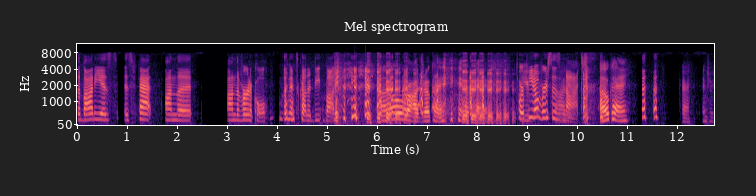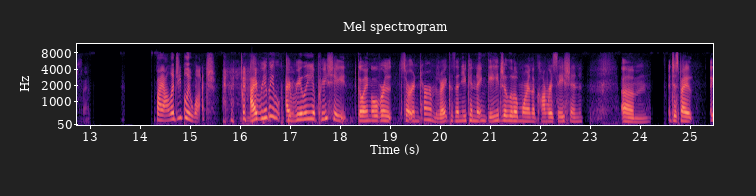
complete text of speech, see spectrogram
the body is is fat on the on the vertical, then it's got a deep body. oh, Roger. Okay. okay. torpedo versus not. Okay. Okay. Interesting. Biology Blue Watch. I really, I really appreciate going over certain terms, right? Because then you can engage a little more in the conversation, um, just by uh,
